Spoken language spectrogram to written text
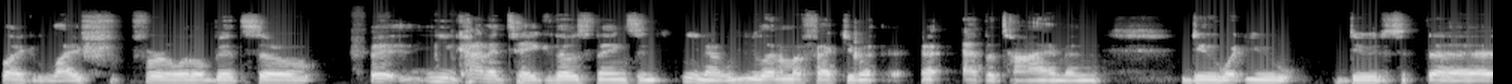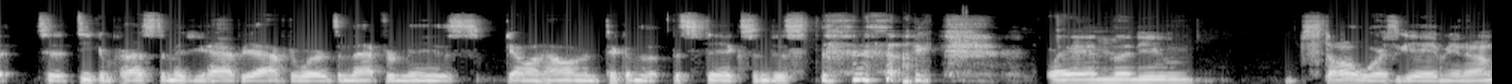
like life for a little bit, so uh, you kind of take those things and you know you let them affect you at, at the time, and do what you do to, uh, to decompress to make you happy afterwards. And that for me is going home and picking the, the sticks and just like playing the new Star Wars game, you know?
